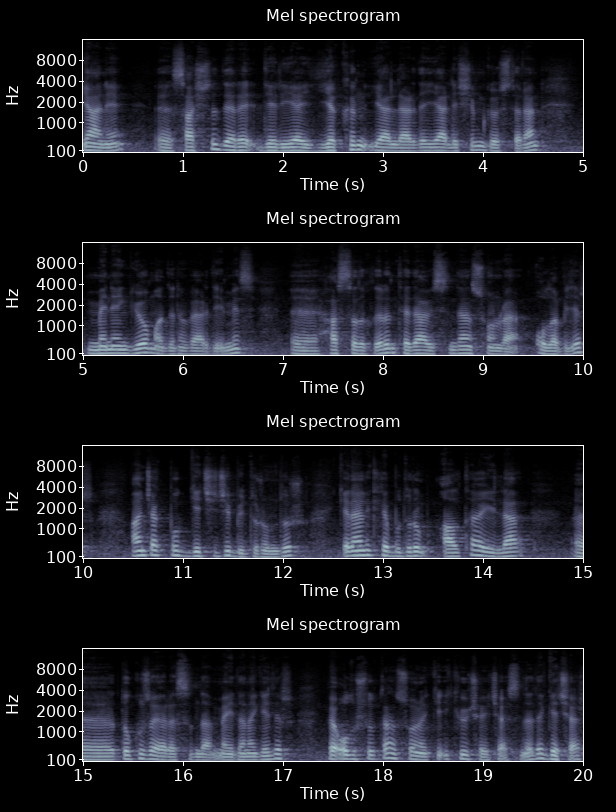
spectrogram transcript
yani e, saçlı dere, deriye yakın yerlerde yerleşim gösteren menengiom adını verdiğimiz e, hastalıkların tedavisinden sonra olabilir. Ancak bu geçici bir durumdur. Genellikle bu durum 6 ay ile 9 ay arasında meydana gelir ve oluştuktan sonraki 2-3 ay içerisinde de geçer.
